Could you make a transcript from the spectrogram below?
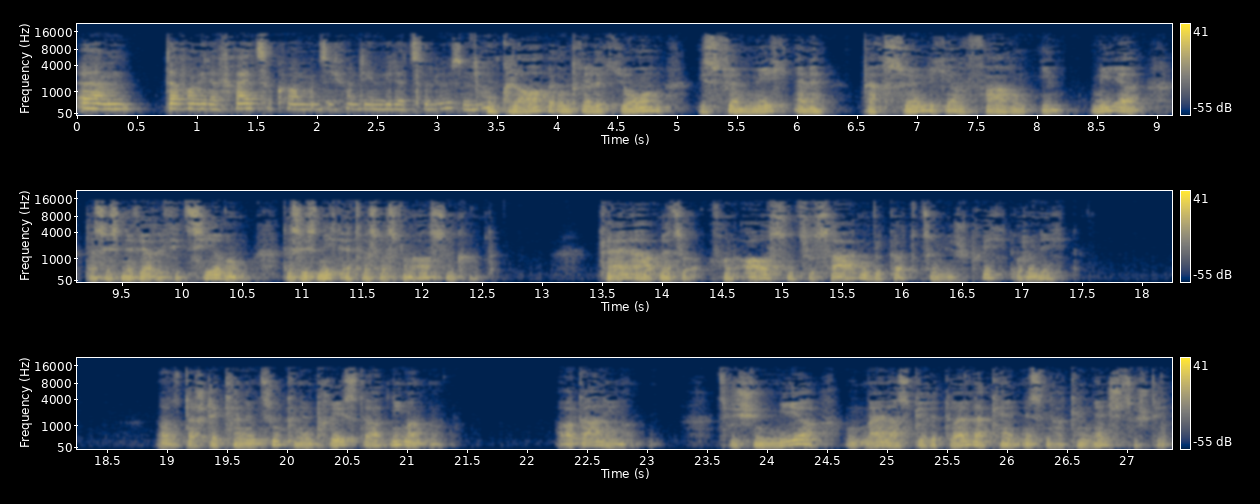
ähm, davon wieder freizukommen und sich von dem wieder zu lösen. Ne? Und Glaube und Religion ist für mich eine persönliche Erfahrung in mir. Das ist eine Verifizierung. Das ist nicht etwas, was von außen kommt. Keiner hat mir zu, von außen zu sagen, wie Gott zu mir spricht oder nicht. Also da steckt keinen Zug, keinen Priester, niemanden. Aber gar niemanden. Zwischen mir und meiner spirituellen Erkenntnissen hat kein Mensch zu stehen.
